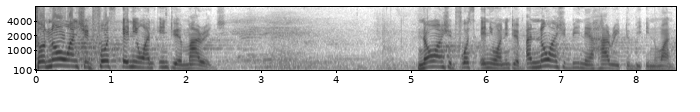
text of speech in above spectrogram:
So no one should force anyone into a marriage. No one should force anyone into it, and no one should be in a hurry to be in one.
